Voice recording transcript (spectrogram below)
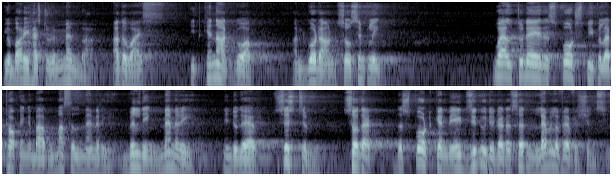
Your body has to remember, otherwise it cannot go up and go down so simply. Well, today the sports people are talking about muscle memory, building memory into their system so that the sport can be executed at a certain level of efficiency.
